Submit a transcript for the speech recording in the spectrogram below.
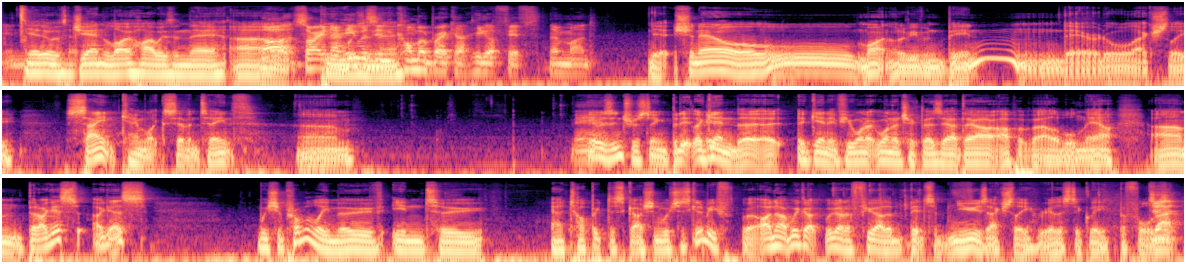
In Yeah, there was Jen Lohai was in there. Uh, Oh, sorry, no, he was in there. Combo Breaker. He got fifth. Never mind. Yeah, Chanel might not have even been there at all. Actually, Saint came like seventeenth. Um, Man, it was interesting, but it, again, the, again, if you want to want to check those out, they are up available now. Um, but I guess I guess we should probably move into our topic discussion, which is going to be. I know we got we got a few other bits of news actually, realistically, before Just- that.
